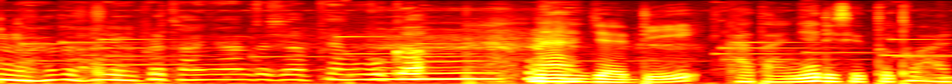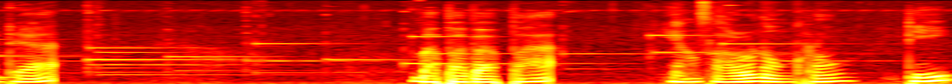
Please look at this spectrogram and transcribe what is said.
Nah, jadi pertanyaan tuh siapa yang buka? Nah, jadi katanya di situ tuh ada bapak-bapak yang selalu nongkrong di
